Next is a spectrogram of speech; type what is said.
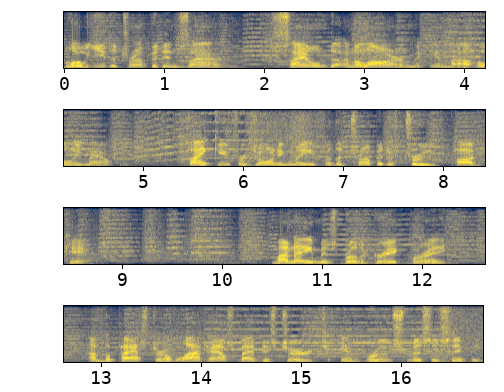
Blow ye the trumpet in Zion, sound an alarm in my holy mountain. Thank you for joining me for the Trumpet of Truth podcast. My name is Brother Greg Bray. I'm the pastor of Lighthouse Baptist Church in Bruce, Mississippi.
